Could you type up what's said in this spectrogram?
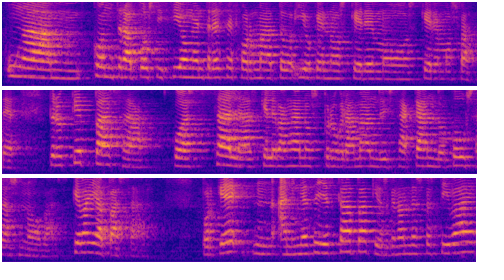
unha mm, contraposición entre ese formato e o que nos queremos queremos facer. Pero que pasa coas salas que levan anos programando e sacando cousas novas? Que vai a pasar? Porque mm, a ninguén se lle escapa que os grandes festivais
